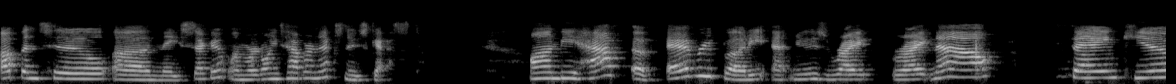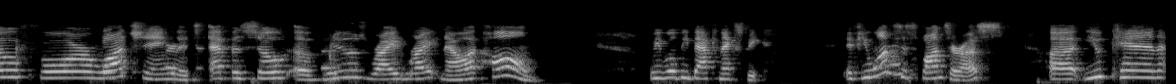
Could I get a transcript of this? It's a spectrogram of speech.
up until uh, May 2nd when we're going to have our next newscast. On behalf of everybody at News Right right now. Thank you for watching this episode of News Right Right Now at Home. We will be back next week. If you want to sponsor us, uh, you can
